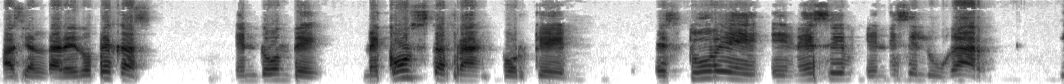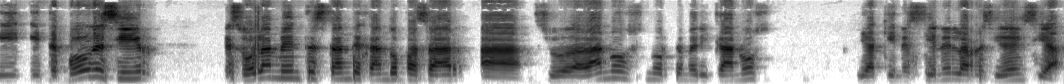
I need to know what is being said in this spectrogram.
hacia Laredo, Texas, en donde me consta, Frank, porque estuve en ese, en ese lugar y, te puedo decir que solamente están dejando pasar a ciudadanos norteamericanos y a quienes tienen la residencia.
